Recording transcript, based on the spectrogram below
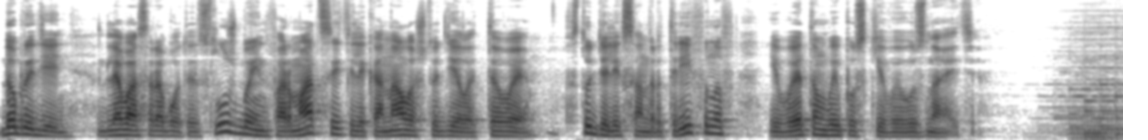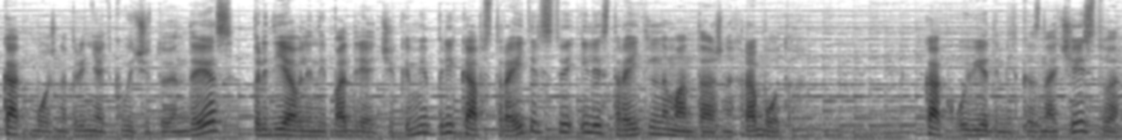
Добрый день! Для вас работает служба информации телеканала «Что делать ТВ». В студии Александр Трифонов, и в этом выпуске вы узнаете. Как можно принять к вычету НДС, предъявленный подрядчиками при капстроительстве или строительно-монтажных работах? Как уведомить казначейство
